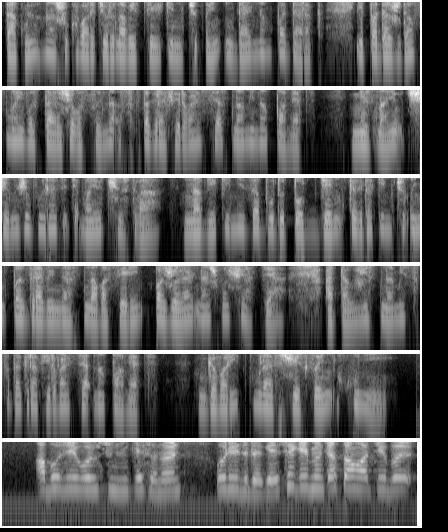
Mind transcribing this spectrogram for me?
Такую нашу квартиру навестил Ким Чун Ын дал нам подарок и, подождав моего старшего сына, сфотографировался с нами на память. Не знаю, чем же выразить мое чувство. Навеки не забуду тот день, когда Ким Чен Ын поздравил нас с новосельем, пожелал нашего счастья, а также с нами сфотографировался на память. Говорит младший сын Хуни. 아버지 원수님께서는 우리들에게 세계명작 동화집을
